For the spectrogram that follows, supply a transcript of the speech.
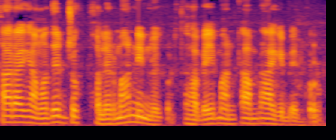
তার আগে আমাদের যোগফলের মান নির্ণয় করতে হবে, এই মানটা আমরা আগে বের করব।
